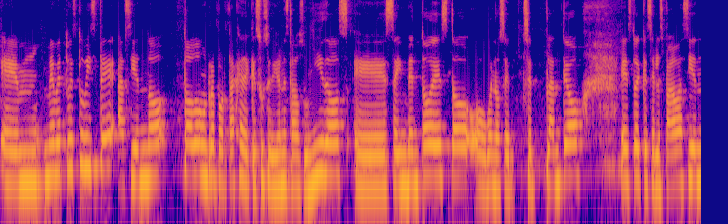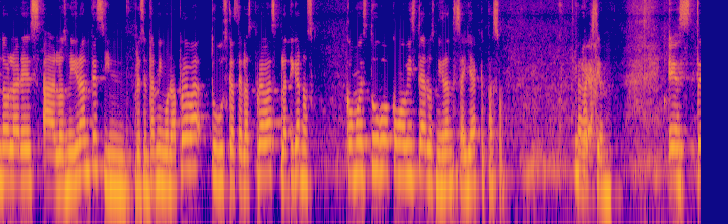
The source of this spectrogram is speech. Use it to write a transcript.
Em, Meme tú estuviste haciendo todo un reportaje de qué sucedió en Estados Unidos, eh, se inventó esto, o bueno, se, se, planteó esto de que se les pagaba 100 dólares a los migrantes sin presentar ninguna prueba, tú buscaste las pruebas, platícanos cómo estuvo, cómo viste a los migrantes allá, qué pasó, la reacción. Este,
